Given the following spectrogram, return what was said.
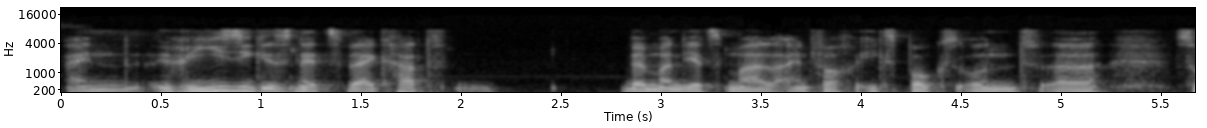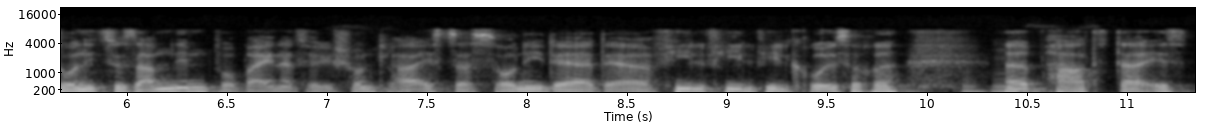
ein riesiges Netzwerk hat, wenn man jetzt mal einfach Xbox und äh, Sony zusammennimmt, wobei natürlich schon klar ist, dass Sony der, der viel, viel, viel größere mhm. äh, Part da ist.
